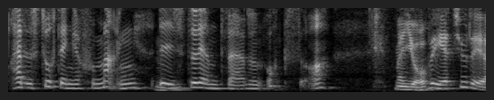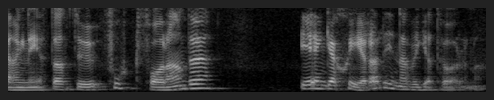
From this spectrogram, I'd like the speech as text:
hade stort engagemang mm. i studentvärlden också. Men jag vet ju det Agneta, att du fortfarande är engagerad i navigatörerna.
